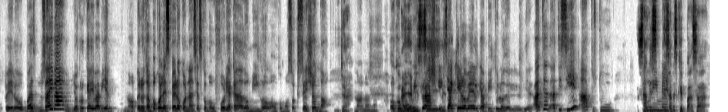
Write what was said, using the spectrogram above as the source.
Sí. pero pues, pues, ahí va, yo creo que ahí va bien, ¿no? Pero tampoco le espero con ansias como Euforia cada domingo o como Succession, no, Ya. no, no, no. O como Ay, We Crash, sí, que me- ya quiero ver el capítulo del... ¿A ti, a ti sí? Ah, pues tú, ¿Sabes. ¿Sabes qué pasa?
